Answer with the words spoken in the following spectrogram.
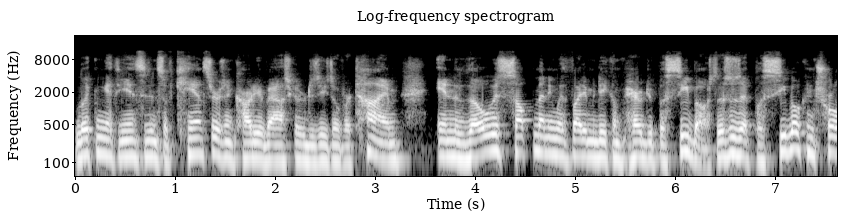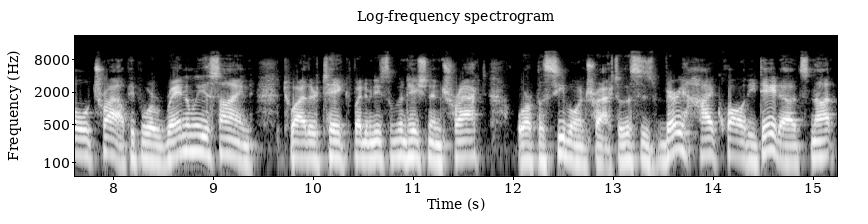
looking at the incidence of cancers and cardiovascular disease over time in those supplementing with vitamin D compared to placebo. So, this is a placebo controlled trial. People were randomly assigned to either take vitamin D supplementation and tracked or placebo and tracked. So, this is very high quality data. It's not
